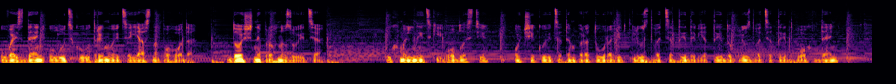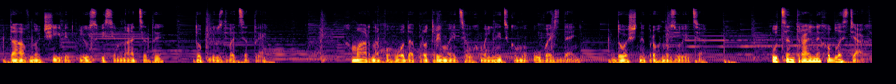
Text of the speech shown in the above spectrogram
Увесь день у Луцьку утримується ясна погода. Дощ не прогнозується. У Хмельницькій області очікується температура від плюс 29 до плюс 22 в день та вночі від плюс 18 до плюс 20. Хмарна погода протримається у Хмельницькому увесь день. Дощ не прогнозується. У центральних областях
